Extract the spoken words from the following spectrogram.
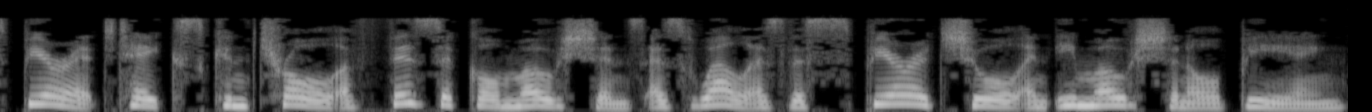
spirit takes control of physical motions as well as the spiritual and emotional being.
